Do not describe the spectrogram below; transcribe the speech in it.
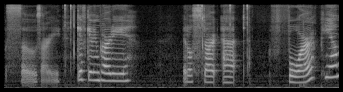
so sorry, gift giving party. It'll start at 4 p.m.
